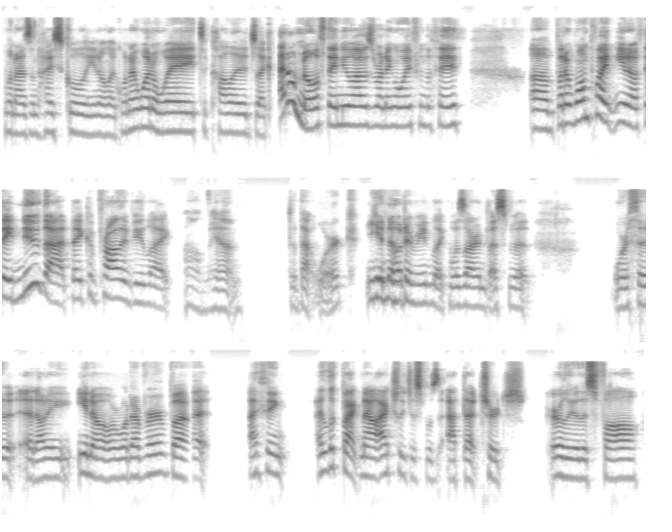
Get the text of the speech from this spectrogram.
when i was in high school you know like when i went away to college like i don't know if they knew i was running away from the faith. Um but at one point you know if they knew that they could probably be like oh man did that work? You know what i mean? Like was our investment worth it at any you know or whatever? But i think i look back now i actually just was at that church earlier this fall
